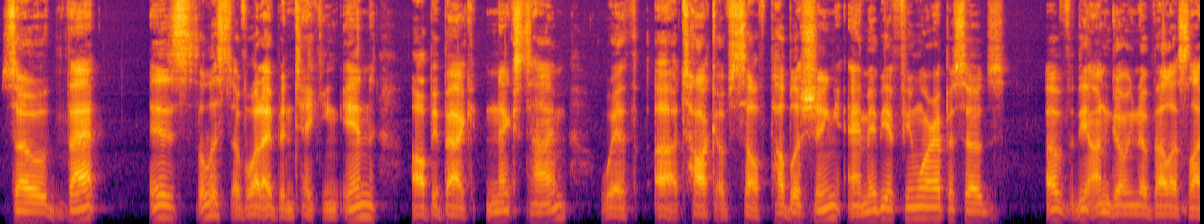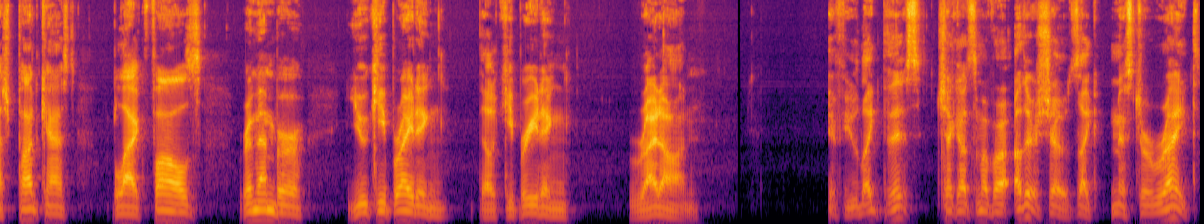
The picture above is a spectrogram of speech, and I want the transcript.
So that is the list of what I've been taking in. I'll be back next time with a talk of self publishing and maybe a few more episodes of the ongoing novella slash podcast, Black Falls. Remember, you keep writing, they'll keep reading. Right on. If you liked this, check out some of our other shows like Mr. Right,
